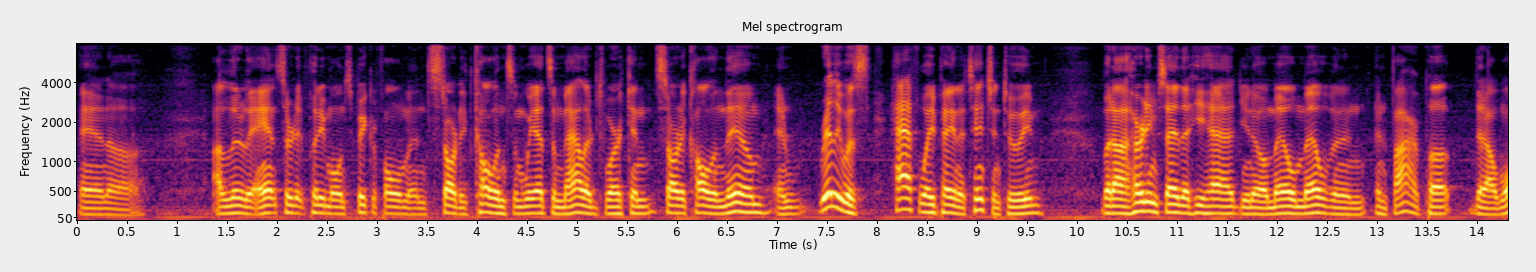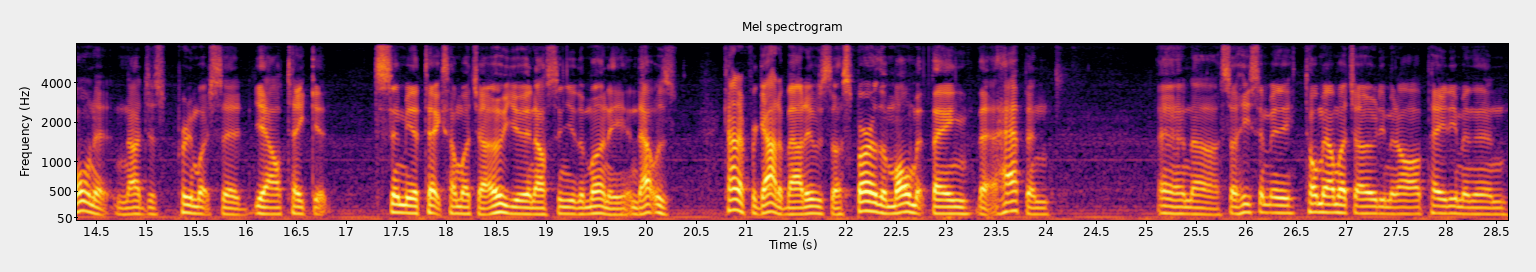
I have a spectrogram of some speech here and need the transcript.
and uh, I literally answered it, put him on speakerphone, and started calling some. We had some mallards working, started calling them, and really was halfway paying attention to him. But I heard him say that he had, you know, a male Melvin and, and fire pup that I wanted, and I just pretty much said, "Yeah, I'll take it. Send me a text how much I owe you, and I'll send you the money." And that was kind of forgot about it. Was a spur of the moment thing that happened. And uh, so he sent me, told me how much I owed him and all. I paid him, and then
